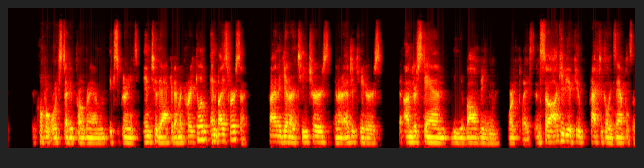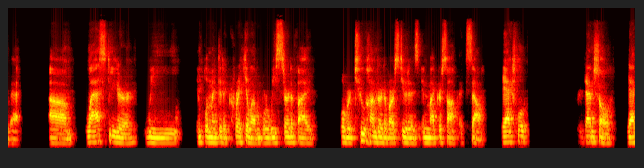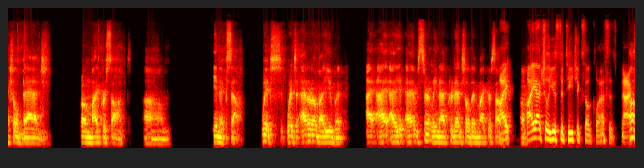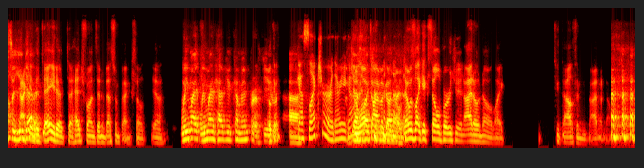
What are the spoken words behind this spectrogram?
the corporate work study program experience into the academic curriculum and vice versa, trying to get our teachers and our educators to understand the evolving workplace. And so I'll give you a few practical examples of that. Um, last year, we implemented a curriculum where we certified over 200 of our students in Microsoft Excel. The actual credential, the actual badge from Microsoft um, in Excel, which which I don't know about you, but I, I, I am certainly not credentialed in Microsoft. I, I actually used to teach Excel classes back, oh, so back in it. the day to, to hedge funds and investment banks. So yeah. We might we might have you come in for a few okay. uh, guest lecturer. There you go. a long time ago. though. that was like Excel version. I don't know, like 2000. I don't know.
